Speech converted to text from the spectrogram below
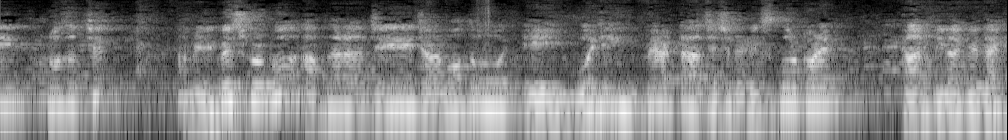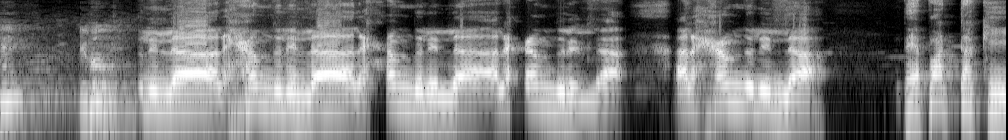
এখানেই ক্লোজ হচ্ছে। আমি রিকোয়েস্ট করব আপনারা যে যার মতো এই ওয়েডিং ফেয়ারটা আছে সেটাকে এক্সপ্লোর করেন, কার কি লাগবে দেখেন এবং আলহামদুলিল্লাহ আলহামদুলিল্লাহ আলহামদুলিল্লাহ আলহামদুলিল্লাহ আলহামদুলিল্লাহ। ব্যাপারটা কি?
